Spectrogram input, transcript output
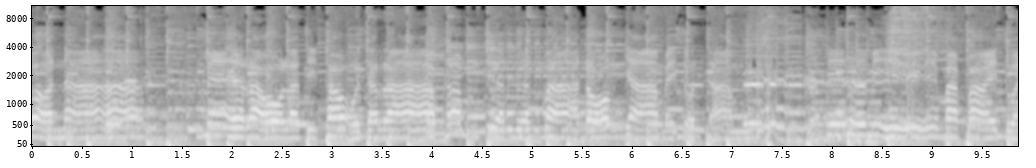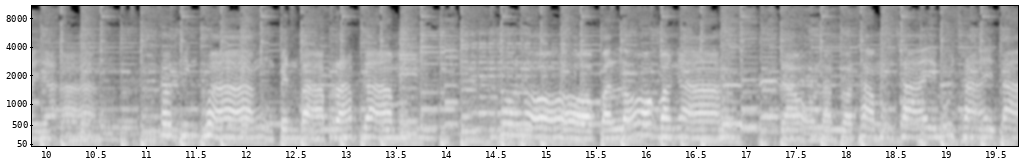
ก่อนนา แม่เราละที่เท่าชราพร่ำเตือนเหมือนว่าน้องยาไม่จดจำเห็นมีมากมายตัวอย่างเขาทิ้งขวางเป็นบาปรับกรรมเขาหลอกปะล้อกว่างามเจ้าละก็ทำชายหูชายตา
